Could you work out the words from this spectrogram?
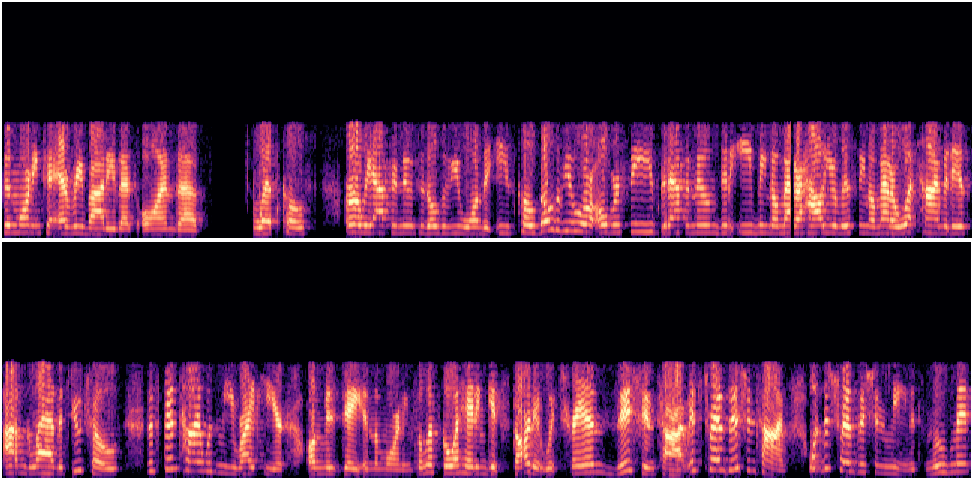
Good morning to everybody that's on the West Coast early afternoon to those of you on the East Coast. Those of you who are overseas, good afternoon, good evening, no matter how you're listening, no matter what time it is, I'm glad that you chose to spend time with me right here on Miz J in the morning. So let's go ahead and get started with transition time. It's transition time. What does transition mean? It's movement.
